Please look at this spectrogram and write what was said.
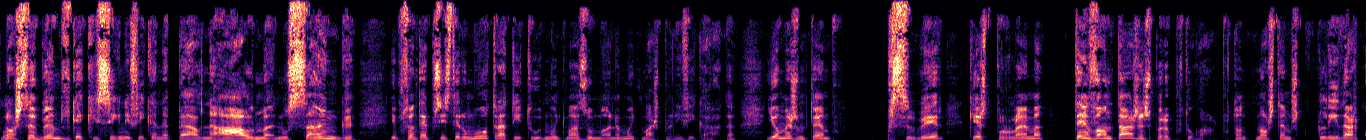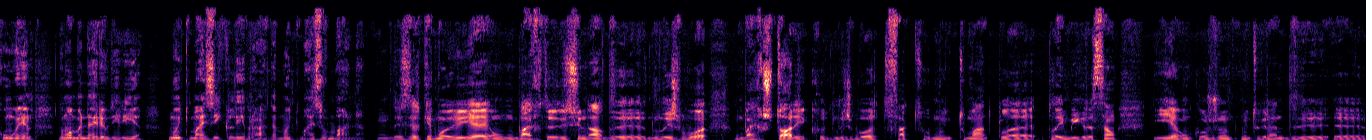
Claro. Nós sabemos o que é que isso significa na pele, na alma, no sangue. E, portanto, é preciso ter uma outra atitude muito mais humana, muito mais planificada e, ao mesmo tempo, perceber que este problema tem vantagens para Portugal. Portanto, nós temos que lidar com ele de uma maneira, eu diria, muito mais equilibrada, muito mais humana. Dizer que a Moraria é um bairro tradicional de, de, Lisboa, um bairro histórico de Lisboa, de facto muito tomado pela, pela imigração e é um conjunto muito grande de, eh,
